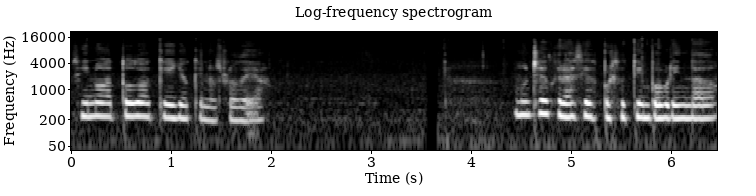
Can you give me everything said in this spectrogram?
sino a todo aquello que nos rodea. Muchas gracias por su tiempo brindado.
